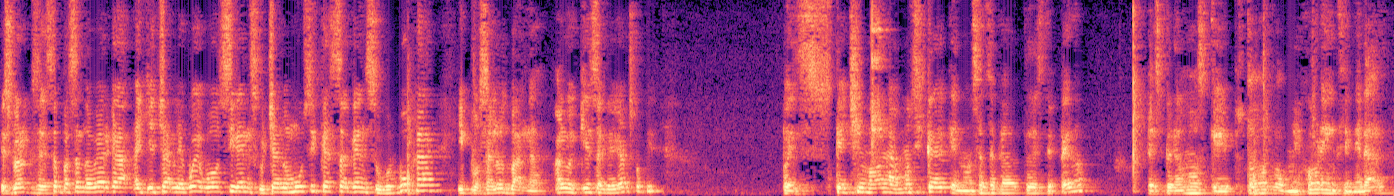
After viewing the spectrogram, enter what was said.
Espero que se esté pasando verga. Hay que echarle huevos. Sigan escuchando música. Salgan en su burbuja. Y pues salud, banda. ¿Algo que quieres agregar, Sopi? Pues qué chingón la música que nos ha sacado todo este pedo. Esperamos que pues, todo lo mejore en general,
